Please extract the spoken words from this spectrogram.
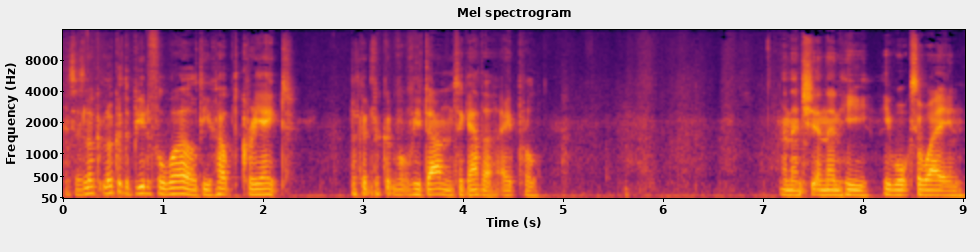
And says, look, look at the beautiful world you helped create. Look at, look at what we've done together, April. And then she, and then he, he walks away and,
